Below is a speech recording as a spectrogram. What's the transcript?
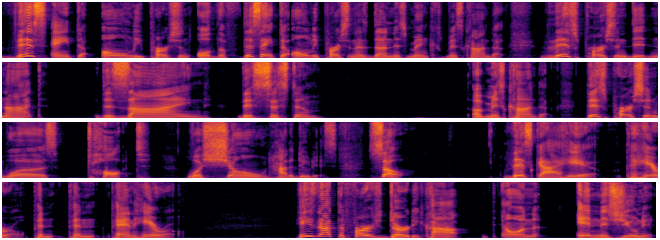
This ain't the only person, or the this ain't the only person that's done this misconduct. This person did not design this system of misconduct. This person was taught, was shown how to do this. So, this guy here, Pajero, Pen, Panhero, He's not the first dirty cop on in this unit.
